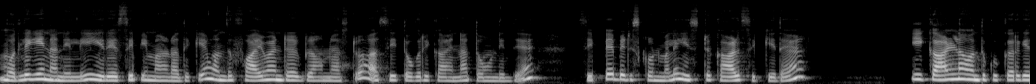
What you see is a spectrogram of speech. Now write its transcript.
ಮೊದಲಿಗೆ ನಾನಿಲ್ಲಿ ಈ ರೆಸಿಪಿ ಮಾಡೋದಕ್ಕೆ ಒಂದು ಫೈವ್ ಹಂಡ್ರೆಡ್ ಗ್ರಾಮ್ನಷ್ಟು ಹಸಿ ತೊಗರಿಕಾಯನ್ನು ತೊಗೊಂಡಿದ್ದೆ. ಸಿಪ್ಪೆ ಬಿಡಿಸ್ಕೊಂಡ್ಮೇಲೆ ಇಷ್ಟು ಕಾಳು ಸಿಕ್ಕಿದೆ. ಈ ಕಾಳನ್ನ ಒಂದು ಕುಕ್ಕರ್ಗೆ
